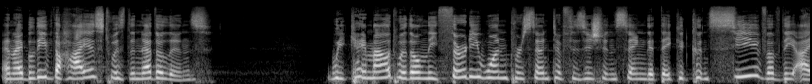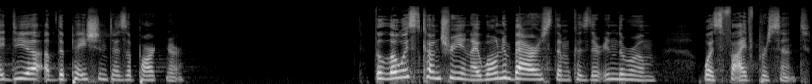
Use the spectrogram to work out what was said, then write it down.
and I believe the highest was the Netherlands. We came out with only 31% of physicians saying that they could conceive of the idea of the patient as a partner. The lowest country, and I won't embarrass them because they're in the room, was 5%.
